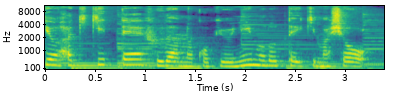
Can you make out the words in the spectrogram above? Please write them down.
息を吐き切って普段の呼吸に戻っていきましょう。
